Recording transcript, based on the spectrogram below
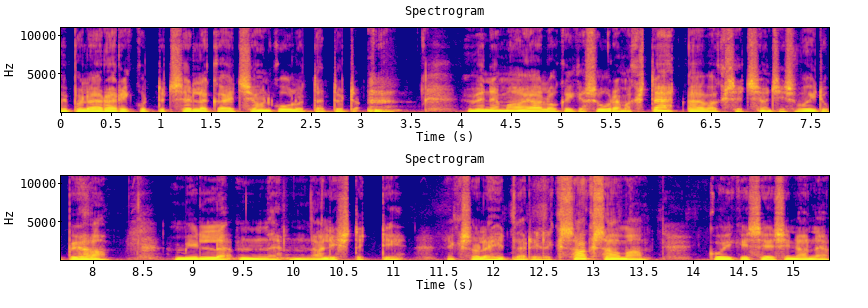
võib-olla ära rikutud sellega, et see on kuulutatud Venemaa ajaloo kõige suuremaks tähtpäevaks, et see on siis võidupüha mille mm, alistati, eks ole, Hitlerilik Saksamaa, kuigi see sinane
